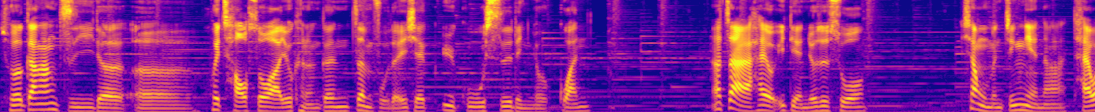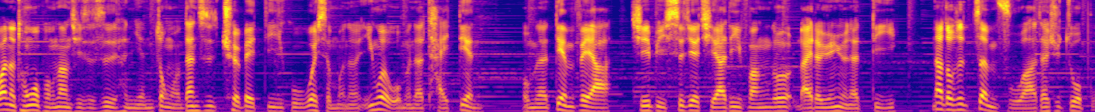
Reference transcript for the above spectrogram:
除了刚刚质疑的，呃，会超收啊，有可能跟政府的一些预估失灵有关。那再来还有一点就是说，像我们今年呢，台湾的通货膨胀其实是很严重的，但是却被低估，为什么呢？因为我们的台电，我们的电费啊，其实比世界其他地方都来得远远的低。那都是政府啊在去做补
